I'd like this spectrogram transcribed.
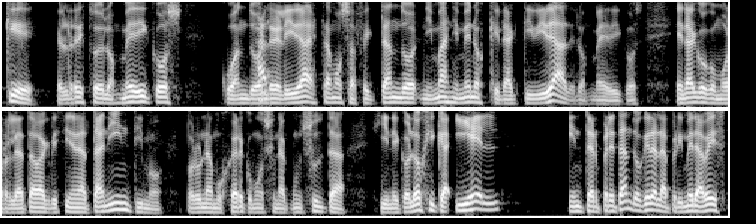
qué el resto de los médicos, cuando en ah. realidad estamos afectando ni más ni menos que la actividad de los médicos, en algo como relataba Cristina, tan íntimo por una mujer como es una consulta ginecológica, y él interpretando que era la primera vez,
